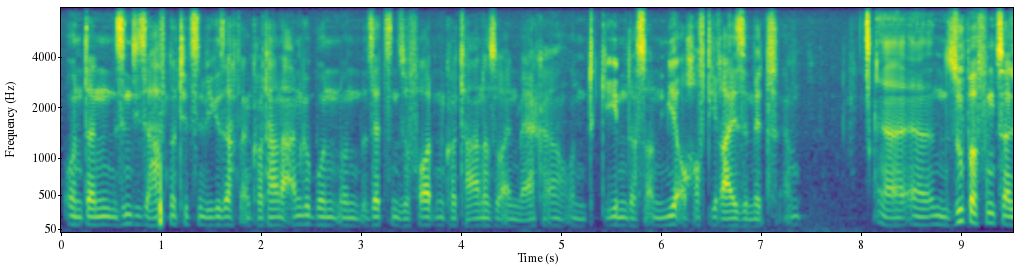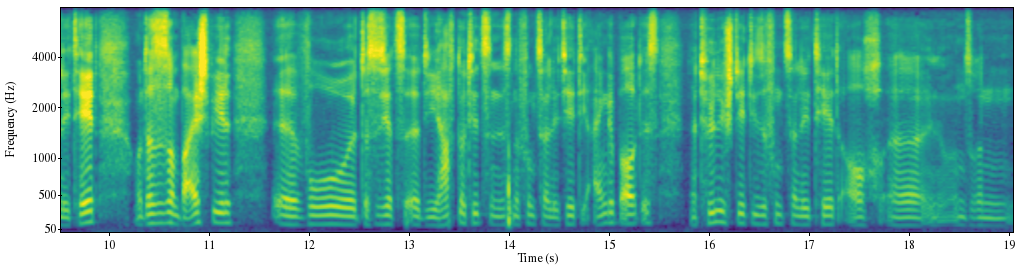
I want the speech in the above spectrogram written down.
Und dann sind diese Haftnotizen, wie gesagt, an Cortana angebunden und setzen sofort in Cortana so einen Merker und geben das an mir auch auf die Reise mit. Äh, äh, eine super Funktionalität. Und das ist so ein Beispiel, äh, wo, das ist jetzt die Haftnotizen, ist eine Funktionalität, die eingebaut ist. Natürlich steht diese Funktionalität auch unseren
